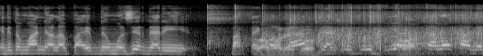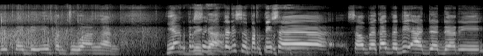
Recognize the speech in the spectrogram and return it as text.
yang ditemani oleh Pak Ibnu Muzir dari Partai Golkar dan Ibu Dian Kaloka dari PDI Perjuangan. Yang Merdeka. tersenyum tadi seperti saya sampaikan tadi ada dari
